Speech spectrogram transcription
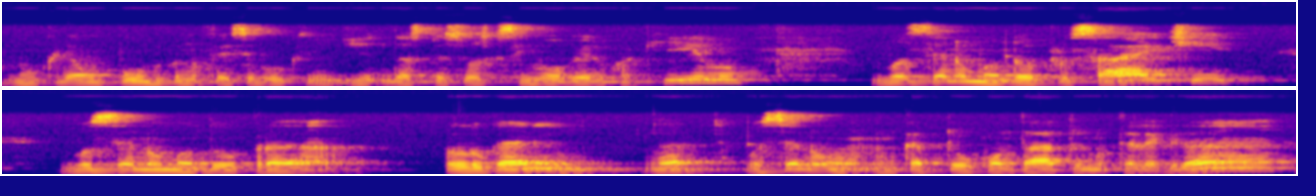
não criou um público no Facebook de, das pessoas que se envolveram com aquilo, você não mandou para o site, você não mandou para lugar nenhum, né? você não, não captou contato no Telegram,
